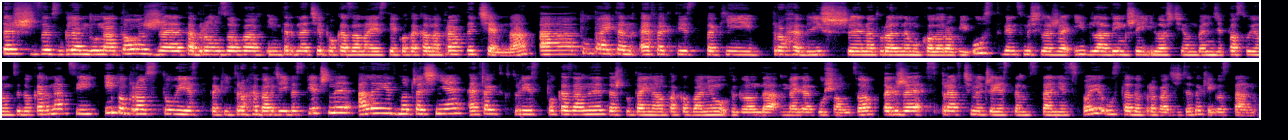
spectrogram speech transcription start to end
Też ze względu na to, że ta brązowa w internecie pokazana jest jako taka naprawdę ciemna, a tutaj ten efekt jest taki trochę bliższy naturalnemu kolorowi ust, więc myślę, że i dla większej ilości on będzie pasujący do karnacji i po prostu jest taki trochę bardziej bezpieczny, ale jednocześnie efekt, który jest pokazany też tutaj na opakowaniu wygląda mega kusząco. Także sprawdźmy, czy jestem w stanie swoje usta doprowadzić do takiego stanu.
